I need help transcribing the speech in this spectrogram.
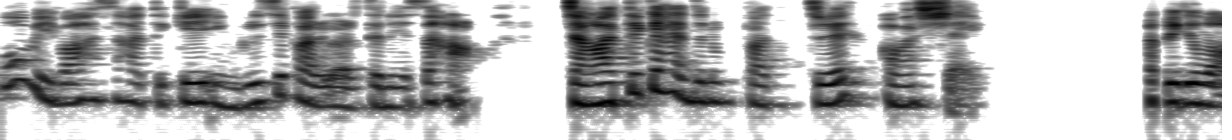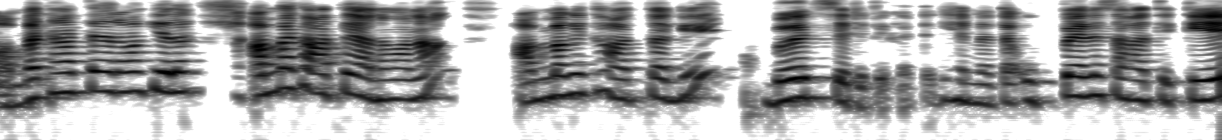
හෝ විවාහ සහතිකයේ ඉංග්‍රීසි පරිවර්තනය සහ ජාතික හැඳුනුම් පත්‍රය අවශ්‍යයි. අපි කිව්වා අම්මා තාත්තා යනවා කියලා. අම්මා තාත්තා යනවා නම් අම්මගේ තාත්තගේ බර්ත් සර්ටිෆිකට් එක. එහෙම නැත්නම් උපැන්න සහතිකයේ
